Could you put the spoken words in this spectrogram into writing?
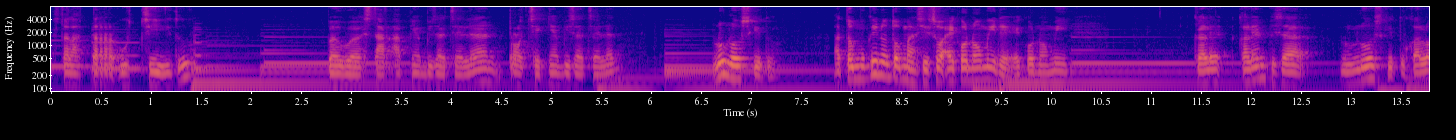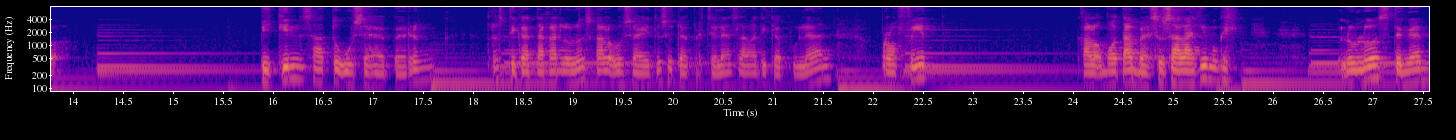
Setelah teruji itu bahwa startupnya bisa jalan projectnya bisa jalan lulus gitu. Atau mungkin untuk mahasiswa ekonomi deh ekonomi. Kalian kalian bisa lulus gitu. Kalau bikin satu usaha bareng terus dikatakan lulus kalau usaha itu sudah berjalan selama tiga bulan profit kalau mau tambah susah lagi mungkin lulus dengan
